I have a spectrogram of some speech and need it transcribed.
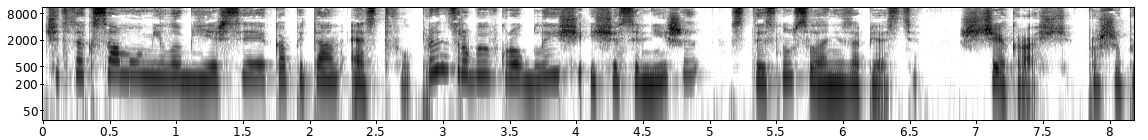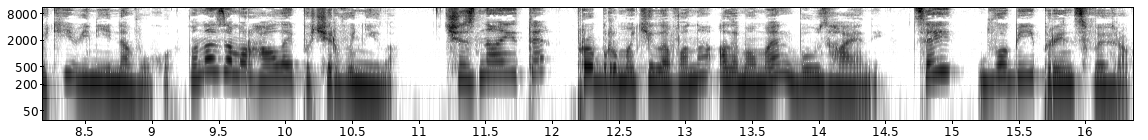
Чи ти так само вміло б'єшся, як капітан Естфол? Принц зробив крок ближче і ще сильніше стиснув селені зап'ястя. Ще краще, прошепотів він їй на вухо. Вона заморгала і почервоніла. Чи знаєте? пробурмотіла вона, але момент був згаяний. Цей двобій принц виграв.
